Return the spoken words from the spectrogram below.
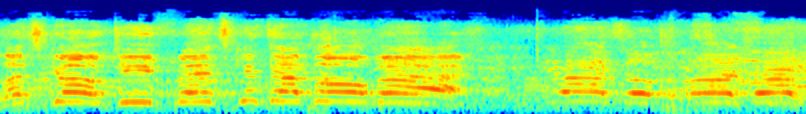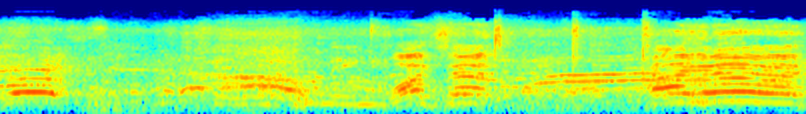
Let's go, defense. Get that ball back. Watch that. Tired.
